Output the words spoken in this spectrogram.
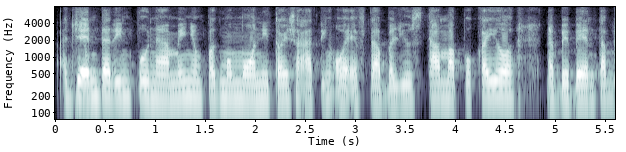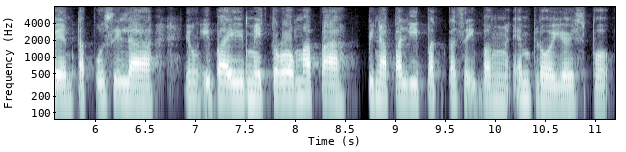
agenda rin po namin yung pagmamonitor sa ating OFWs. Tama po kayo, nabebenta-benta po sila. Yung iba ay may trauma pa, pinapalipat pa sa ibang employers po.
